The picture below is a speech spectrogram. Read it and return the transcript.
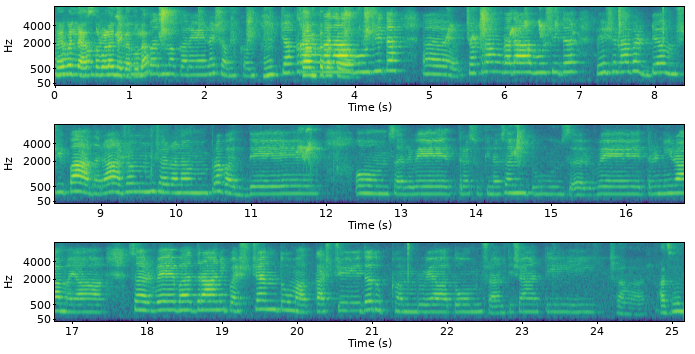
काय बोलले, असं वळण आहे का तुला? पद्मकरेण शंखम हम्म? चक्रम शांत बसावं. गदाभूषित अं, चक्रम गदाभूषित वेशनागड्यम श्रीपादराजं शरणं प्रपद्ये ॐ सर्वेत्र सुखिनः सन्तु सर्वेत्र निरामया सर्वे भद्राणि पश्यन्तु मा कश्चित् दुःखं ब्रूयात् ॐ शान्ति शान्ति छान अजून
